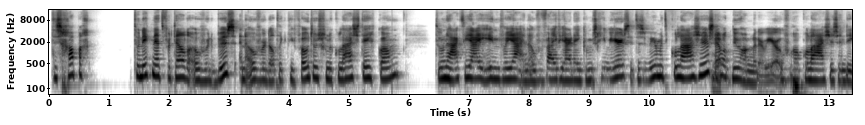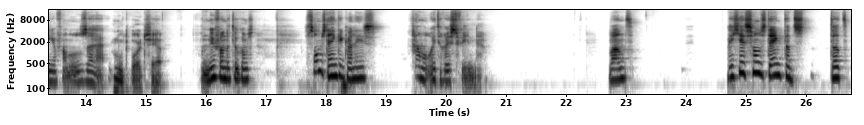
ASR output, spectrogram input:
het is grappig. Toen ik net vertelde over de bus en over dat ik die foto's van de collage tegenkwam. Toen haakte jij in van ja, en over vijf jaar denken we misschien weer, zitten ze weer met die collages. Hè? Want nu hangen er weer overal collages en dingen van ons, eh, Moodboards, ja. van nu van de toekomst. Soms denk ik wel eens, gaan we ooit rust vinden? Want, weet je, soms denk ik dat, dat...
